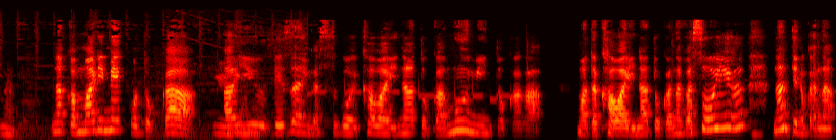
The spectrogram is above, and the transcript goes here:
うん、なんかマリメッコとか、うんうん、ああいうデザインがすごい可愛いなとかムーミンとかがまた可愛いなとかなんかそういうなんていうのかな、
